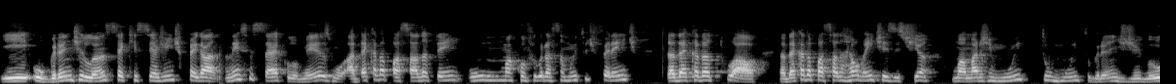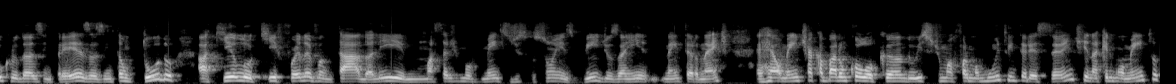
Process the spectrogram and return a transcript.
E o grande lance é que se a gente pegar nesse século mesmo, a década passada tem uma configuração muito diferente da década atual. Na década passada realmente existia uma margem muito, muito grande de lucro das empresas, então tudo aquilo que foi levantado ali, uma série de movimentos, discussões, vídeos aí na internet, é, realmente acabaram colocando isso de uma forma muito interessante e naquele momento,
